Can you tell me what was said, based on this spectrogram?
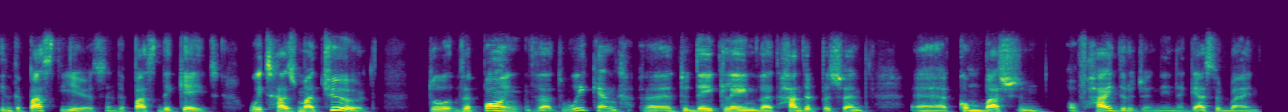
in the past years, in the past decades, which has matured to the point that we can uh, today claim that 100% uh, combustion of hydrogen in a gas turbine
